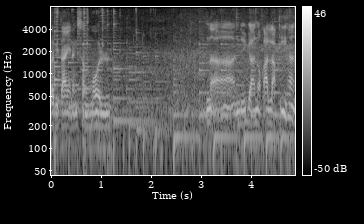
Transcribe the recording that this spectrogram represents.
Tabi tayo ng isang mall na hindi gaano kalakihan.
